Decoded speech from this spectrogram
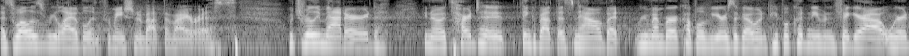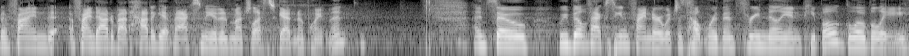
as well as reliable information about the virus which really mattered. You know, it's hard to think about this now, but remember a couple of years ago when people couldn't even figure out where to find, find out about how to get vaccinated, much less to get an appointment. And so we built Vaccine Finder, which has helped more than 3 million people globally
